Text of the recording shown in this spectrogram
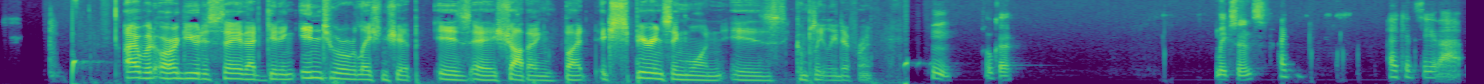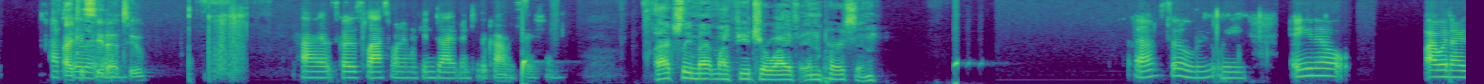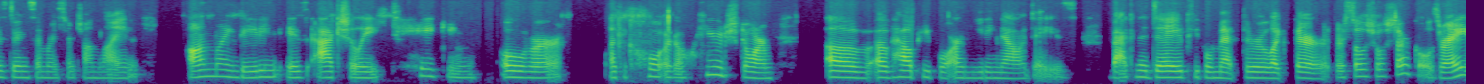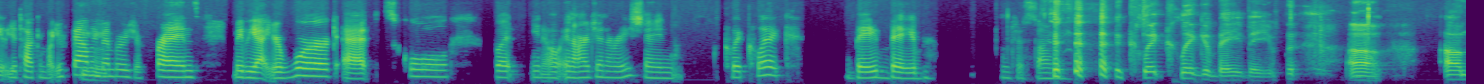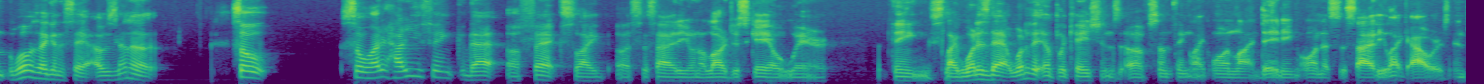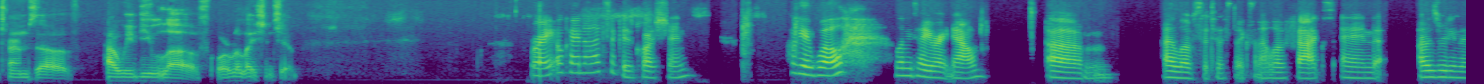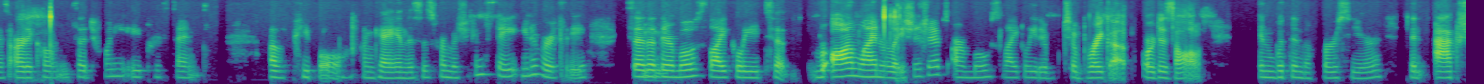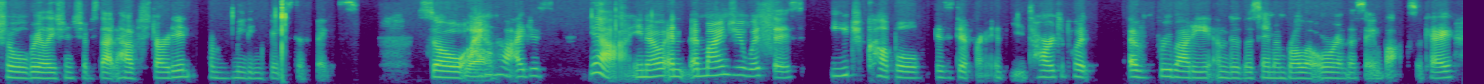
I would argue to say that getting into a relationship is a shopping, but experiencing one is completely different. Hmm. Okay. Makes sense. I I could see that. Absolutely. I could see that too. All right, let's go to this last one and we can dive into the conversation. I actually met my future wife in person. Absolutely. And you know, I when I was doing some research online, online dating is actually taking over like a whole, like a huge storm of of how people are meeting nowadays. Back in the day, people met through like their their social circles, right? You're talking about your family mm-hmm. members, your friends, maybe at your work, at school. But you know, in our generation, click click, babe, babe. I'm just saying. click click, babe, babe. Uh, um, what was I gonna say? I was gonna so, so how do, how do you think that affects like a society on a larger scale where things like what is that? What are the implications of something like online dating on a society like ours in terms of how we view love or relationship? Right. Okay. No, that's a good question. Okay. Well, let me tell you right now. Um, I love statistics and I love facts. And I was reading this article and it said 28% of people, okay, and this is from Michigan State University, said mm-hmm. that they're most likely to online relationships are most likely to, to break up or dissolve in within the first year than actual relationships that have started from meeting face to face. So wow. I don't know. I just yeah, you know, and and mind you, with this, each couple is different. It, it's hard to put everybody under the same umbrella or in the same box, okay?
